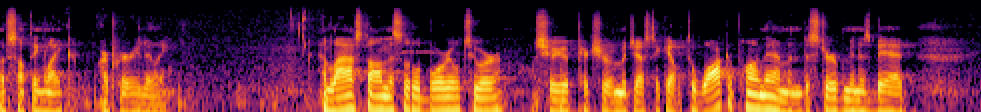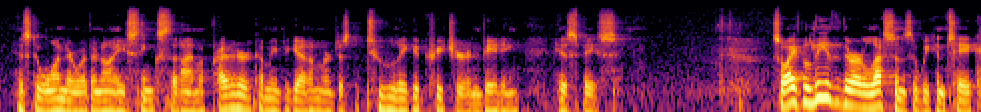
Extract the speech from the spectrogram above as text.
of something like our prairie lily. And last on this little boreal tour, I'll show you a picture of a majestic elk. To walk upon them and disturb him in his bed is to wonder whether or not he thinks that I'm a predator coming to get him or just a two-legged creature invading his space. So I believe that there are lessons that we can take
